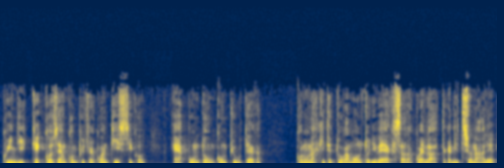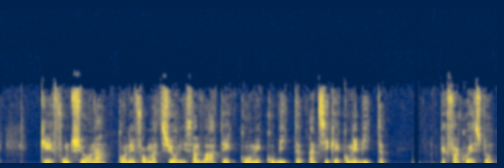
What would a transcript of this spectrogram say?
Quindi che cos'è un computer quantistico? È appunto un computer con un'architettura molto diversa da quella tradizionale che funziona con le informazioni salvate come qubit anziché come bit. Per far questo,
